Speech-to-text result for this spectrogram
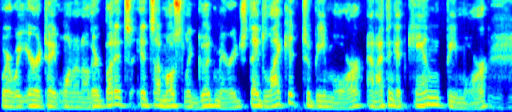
where we irritate one another, but it's it's a mostly good marriage. They'd like it to be more, and I think it can be more. Mm-hmm.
